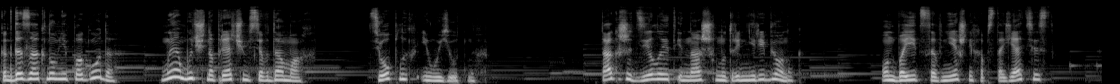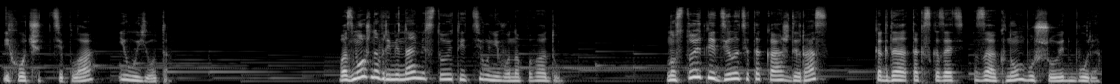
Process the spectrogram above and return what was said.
Когда за окном непогода, мы обычно прячемся в домах, теплых и уютных. Так же делает и наш внутренний ребенок. Он боится внешних обстоятельств и хочет тепла и уюта. Возможно, временами стоит идти у него на поводу. Но стоит ли делать это каждый раз, когда, так сказать, за окном бушует буря?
